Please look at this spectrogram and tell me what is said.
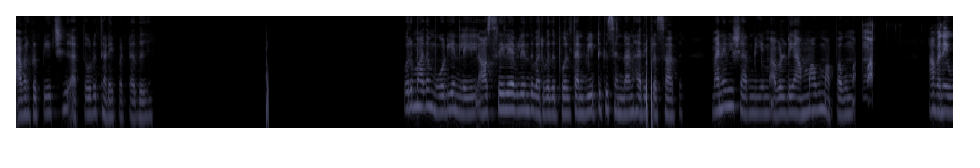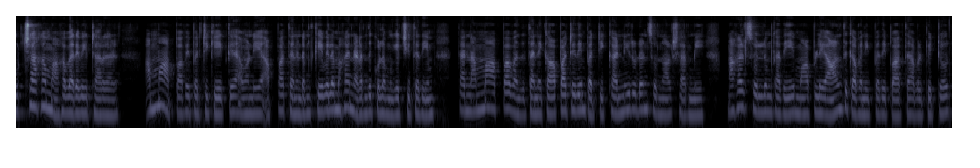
அவர்கள் பேச்சு அத்தோடு தடைப்பட்டது. ஒரு மாதம் ஓடிய நிலையில் ஆஸ்திரேலியாவிலிருந்து வருவது போல் தன் வீட்டுக்கு சென்றான் ஹரிபிரசாத். மனைவி ஷர்மியும் அவளுடைய அம்மாவும் அப்பாவும் அவனை உற்சாகமாக வரவேற்றார்கள். அம்மா அப்பாவை பற்றி கேட்க அவனுடைய அப்பா தன்னிடம் கேவலமாக நடந்து கொள்ள முயற்சித்ததையும் தன் அம்மா அப்பா வந்து தன்னை காப்பாற்றியதையும் பற்றி கண்ணீருடன் சொன்னாள் ஷர்மி. மகள் சொல்லும் கதையை மாப்பிள்ளை ஆழ்ந்து கவனிப்பதை பார்த்து அவள் பெற்றோர்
